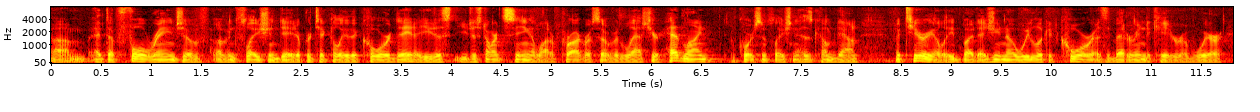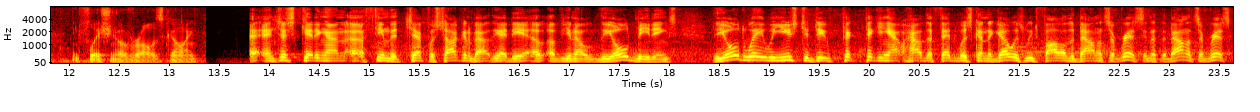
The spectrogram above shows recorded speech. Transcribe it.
um, at the full range of, of inflation data, particularly the core data. You just you just aren't seeing a lot of progress over the last year. Headline, of course, inflation has come down materially, but as you know, we look at core as a better indicator of where inflation overall is going. And just getting on a theme that Jeff was talking about, the idea of, of you know the old meetings. The old way we used to do pick, picking out how the Fed was going to go is we'd follow the balance of risk, and if the balance of risk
